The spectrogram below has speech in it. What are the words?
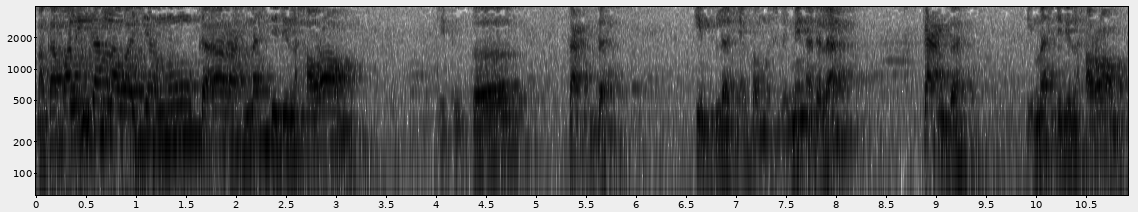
Maka palingkanlah wajahmu ke arah Masjidil Haram, yaitu ke Ka'bah. Kiblatnya kaum muslimin adalah Ka'bah di Masjidil Haram.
